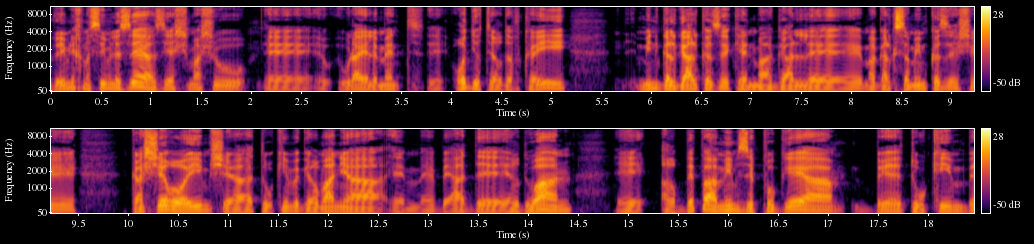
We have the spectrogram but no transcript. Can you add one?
ואם נכנסים לזה, אז יש משהו, אה, אולי אלמנט אה, עוד יותר דווקאי, מין גלגל כזה, כן? מעגל, מעגל קסמים כזה, שכאשר רואים שהטורקים וגרמניה הם בעד ארדואן, הרבה פעמים זה פוגע בטורקים ב,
